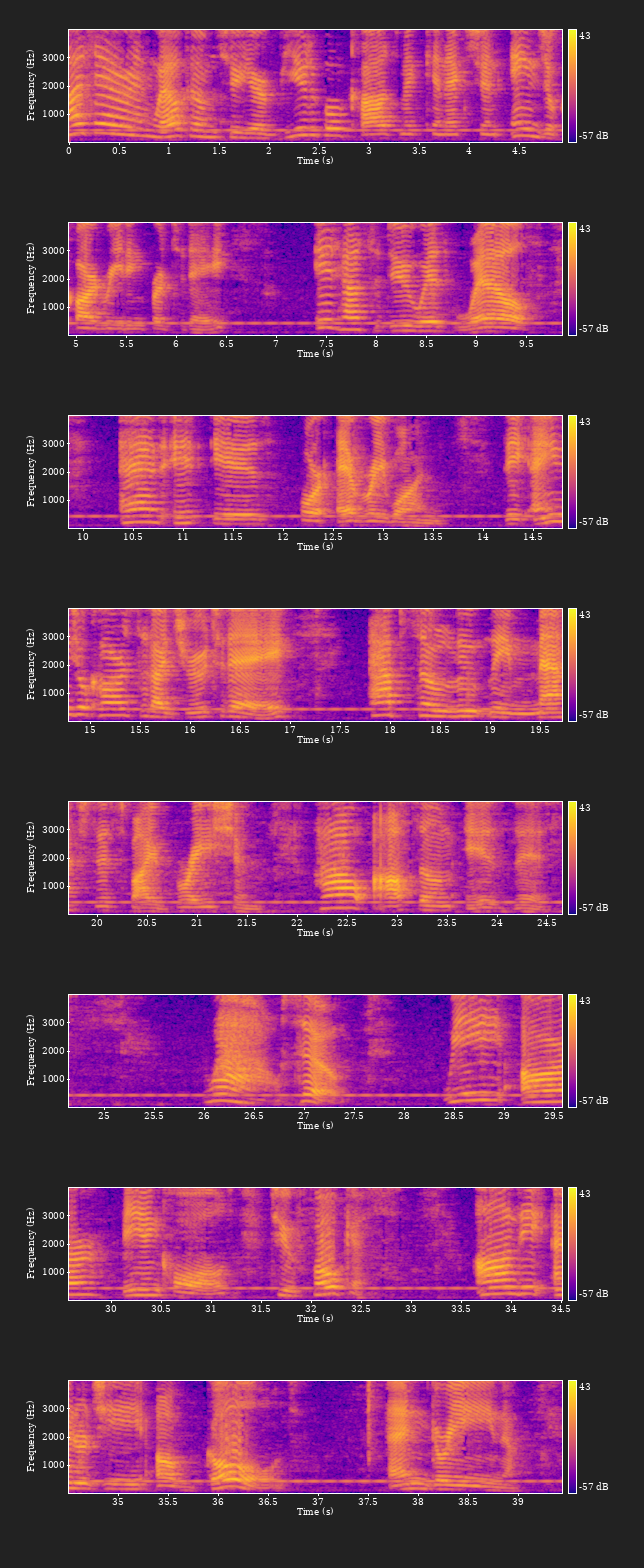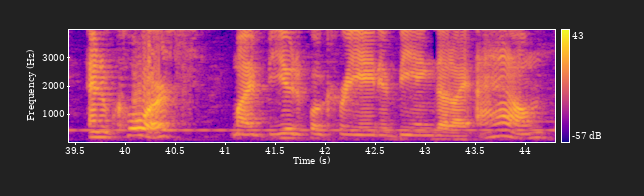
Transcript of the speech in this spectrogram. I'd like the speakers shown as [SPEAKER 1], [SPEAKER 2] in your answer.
[SPEAKER 1] Hi there and welcome to your beautiful Cosmic Connection Angel card reading for today. It has to do with wealth and it is for everyone. The angel cards that I drew today absolutely match this vibration. How awesome is this? Wow. So, we are being called to focus on the energy of gold and green. And of course, my beautiful creative being that I am,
